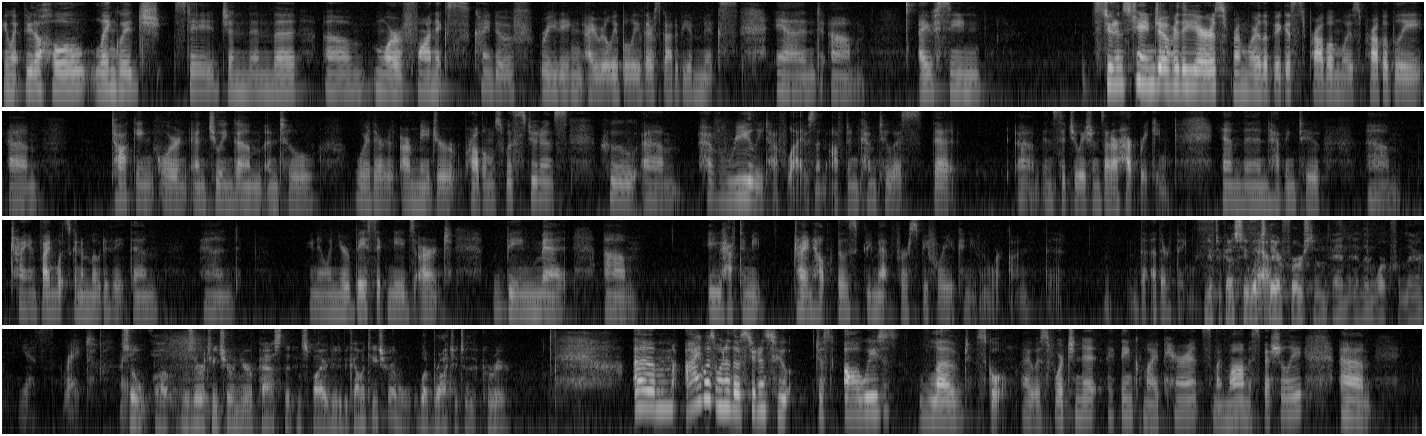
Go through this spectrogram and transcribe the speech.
I went through the whole language stage and then the um, more phonics kind of reading. I really believe there's got to be a mix. And um, I've seen students change over the years from where the biggest problem was probably um, talking or and chewing gum until where there are major problems with students who um, have really tough lives and often come to us that um, in situations that are heartbreaking. And then having to um, try and find what's going to motivate them. And you know when your basic needs aren't being met um, you have to meet try and help those be met first before you can even work on the the other things. You have to kind of see what's So- there first and, and, and then work from there. Yes, right. right. So, uh, was there a teacher in your past that inspired you to become a teacher? And what brought you to the career? Um, I was one of those students who just always loved school. I was fortunate, I think my parents, my mom especially, um,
